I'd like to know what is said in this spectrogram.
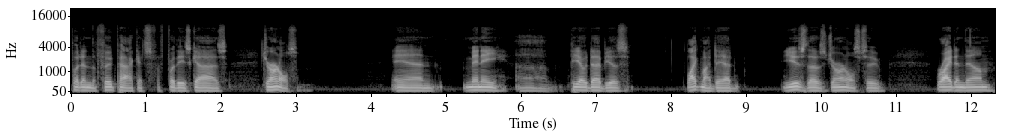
put in the food packets for these guys journals. And many uh, POWs, like my dad, use those journals to write in them,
